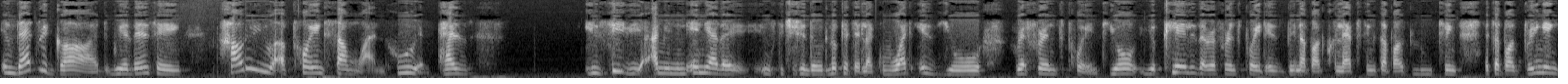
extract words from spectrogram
in that regard, we are then saying how do you appoint someone who has you see, I mean, in any other institution, they would look at it like, what is your reference point? Your, your clearly the reference point has been about collapsing, it's about looting, it's about bringing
